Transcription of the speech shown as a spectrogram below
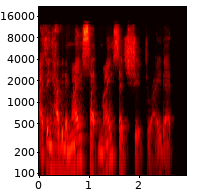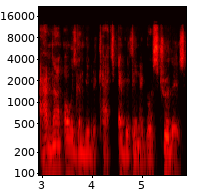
I think having a mindset mindset shift, right, that I'm not always going to be able to catch everything that goes through this.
